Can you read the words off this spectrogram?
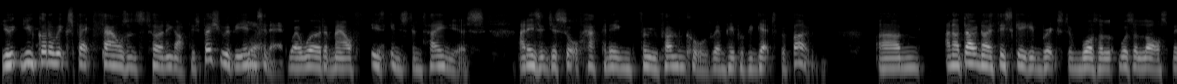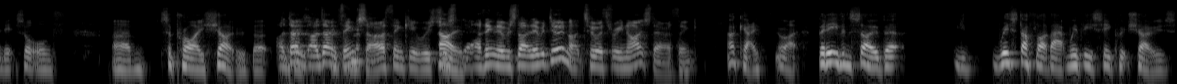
you, you've got to expect thousands turning up, especially with the Yeah. internet, where word of mouth is instantaneous and isn't just sort of happening through phone calls when people can get to the phone. Um, and I don't know if this gig in Brixton was a was a last minute sort of um, surprise show. That I don't. I don't think so. I think it was No. just. I think there was like they were doing like two or three nights there. I think. Okay, all right. But even so, but you, with stuff like that, with these secret shows,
